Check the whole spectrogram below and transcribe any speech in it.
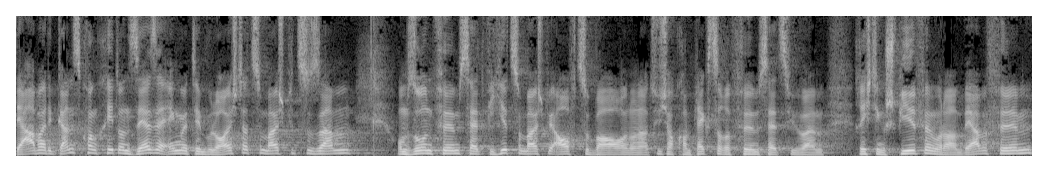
Der arbeitet ganz konkret und sehr, sehr eng mit dem Beleuchter zum Beispiel zusammen, um so ein Filmset wie hier zum Beispiel aufzubauen und natürlich auch komplexere Filmsets wie beim richtigen Spielfilm oder beim Werbefilm.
